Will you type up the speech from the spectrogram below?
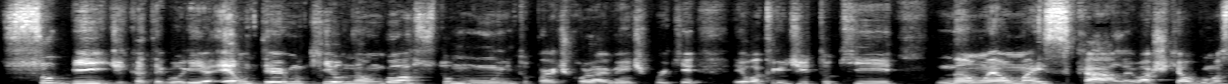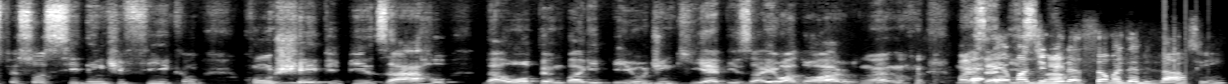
subir de categoria. É um termo que eu não gosto muito, particularmente, porque eu acredito que não é uma escala. Eu acho que algumas pessoas se identificam com o uhum. shape bizarro da Open Bodybuilding, que é bizarro, eu adoro, né? Mas é, é, é uma admiração, mas é bizarro, sim.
